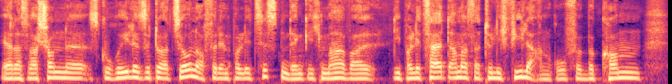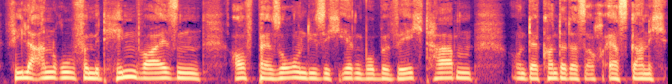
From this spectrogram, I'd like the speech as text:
Ja, das war schon eine skurrile Situation auch für den Polizisten, denke ich mal, weil die Polizei hat damals natürlich viele Anrufe bekommen, viele Anrufe mit Hinweisen auf Personen, die sich irgendwo bewegt haben und der konnte das auch erst gar nicht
